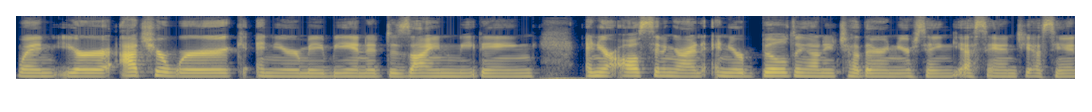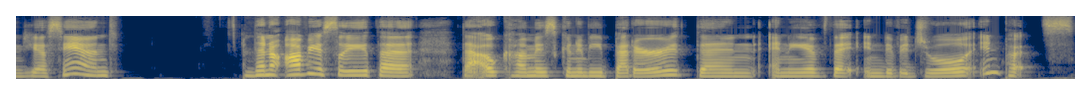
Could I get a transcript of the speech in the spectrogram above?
when you're at your work and you're maybe in a design meeting and you're all sitting around and you're building on each other and you're saying yes and yes and yes and then obviously the the outcome is going to be better than any of the individual inputs.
